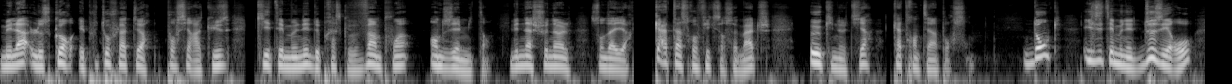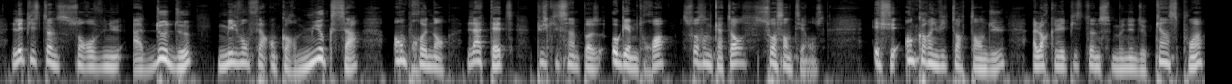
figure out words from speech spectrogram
mais là le score est plutôt flatteur pour Syracuse qui était mené de presque 20 points en deuxième mi-temps. Les Nationals sont d'ailleurs catastrophiques sur ce match, eux qui ne tirent qu'à 31%. Donc, ils étaient menés 2-0, les Pistons sont revenus à 2-2, mais ils vont faire encore mieux que ça en prenant la tête puisqu'ils s'imposent au Game 3 74-71. Et c'est encore une victoire tendue, alors que les Pistons menaient de 15 points,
